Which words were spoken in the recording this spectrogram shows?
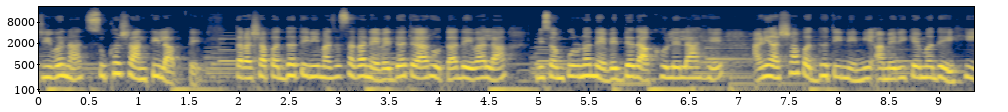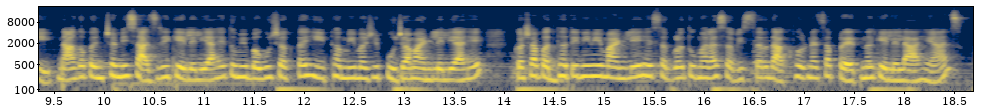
जीवनात सुख शांती लाभते. तर अशा पद्धतीने माझा सगळा नैवेद्य तयार होता. देवाला मी संपूर्ण नैवेद्य दाखवलेला आहे आणि अशा पद्धतीने मी अमेरिकेमध्ये ही नागपंचमी साजरी केलेली आहे. तुम्ही बघू शकता ही इथं मी माझी पूजा मांडलेली आहे. कशा पद्धतीने मी मांडली हे सगळं तुम्हाला सविस्तर दाखवण्याचा प्रयत्न केलेला आहे आज.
